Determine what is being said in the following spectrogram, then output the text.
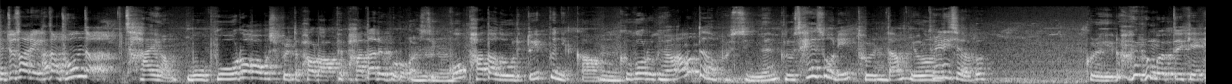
제주살이 가장 좋은 점! 자연. 뭐 보러 가고 싶을 때 바로 앞에 바다를 보러 갈수 있고 바다 노을이 또 이쁘니까. 그거를 그냥 아무 때나 볼 수 있는? 그리고 새소리 돌담 이런 들리죠 여러분? 그래 이런, 이런 것도 이렇게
